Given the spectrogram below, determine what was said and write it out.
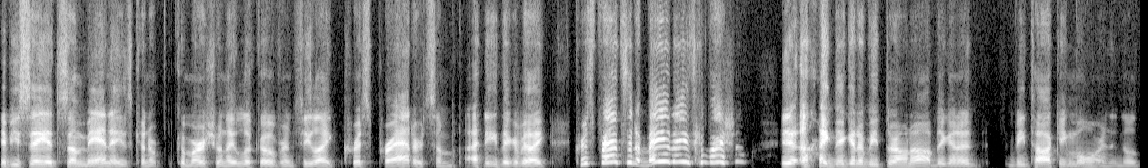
if you say it's some mayonnaise con- commercial and they look over and see like Chris Pratt or somebody, they're gonna be like, Chris Pratt's in a mayonnaise commercial? Yeah, like they're gonna be thrown off. They're gonna be talking more and then they'll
